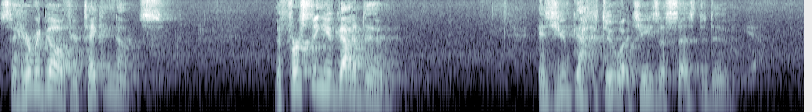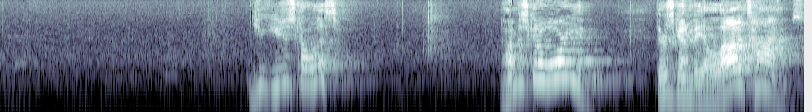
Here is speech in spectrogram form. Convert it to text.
So here we go. If you're taking notes, the first thing you've got to do is you've got to do what Jesus says to do. You, you just got to listen. Now, I'm just going to warn you. There's going to be a lot of times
